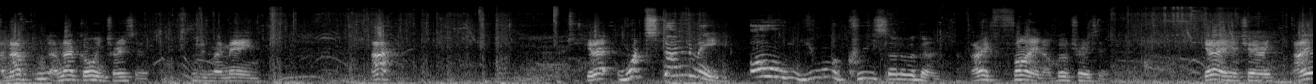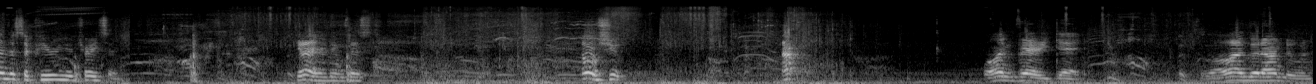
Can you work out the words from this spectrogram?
I'm not. I'm not going Tracer, who's my main. Ah! Get out! What stunned me? Oh, you McCree son of a gun. All right, fine. I'll go Tracer. Get out of here, Cherry. I am the superior Tracer. Get out of here, Doomfist. Oh shoot! Ah! Well, I'm very dead. So all good I'm doing.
